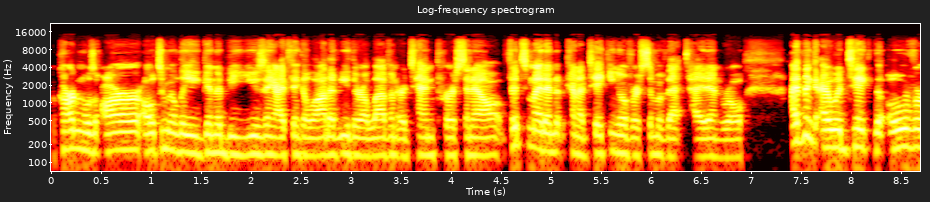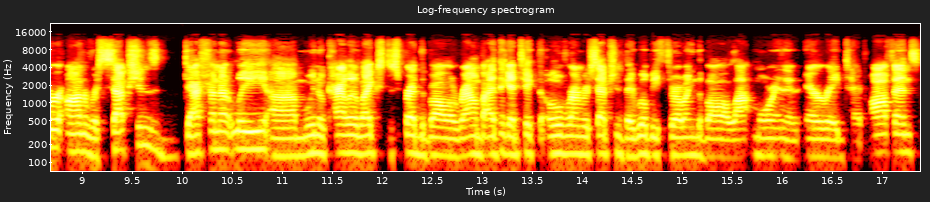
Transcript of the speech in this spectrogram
the Cardinals are ultimately going to be using, I think, a lot of either 11 or 10 personnel. Fitz might end up kind of taking over some of that tight end role. I think I would take the over on receptions, definitely. Um, we know Kyler likes to spread the ball around, but I think I'd take the over on receptions. They will be throwing the ball a lot more in an air raid type offense.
